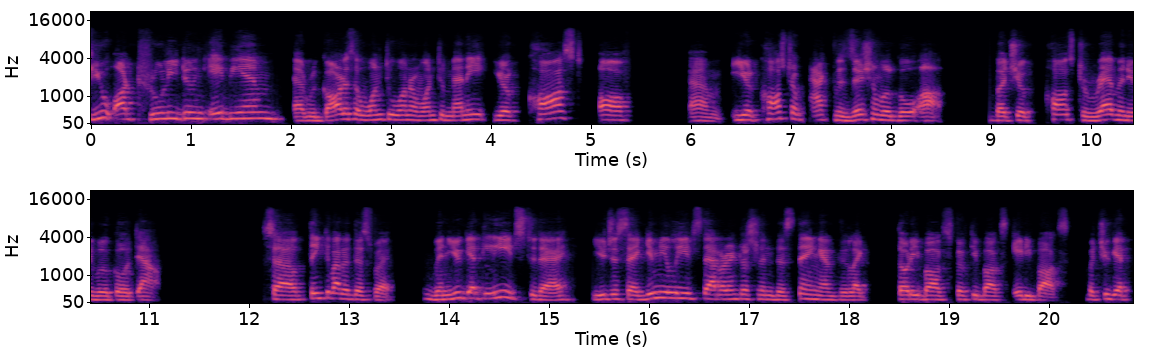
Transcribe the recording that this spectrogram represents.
you are truly doing ABM, uh, regardless of one to one or one to many, your cost of um, your cost of acquisition will go up, but your cost to revenue will go down. So think about it this way: when you get leads today, you just say, "Give me leads that are interested in this thing," and they're like thirty bucks, fifty bucks, eighty bucks, but you get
